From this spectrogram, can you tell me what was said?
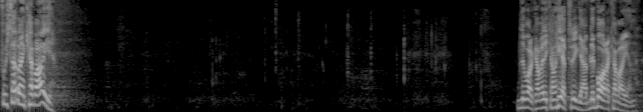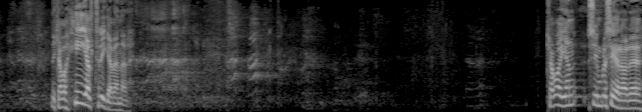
först hade han en kavaj. Blir bara kavaj, ni kan vara helt trygga, det blir bara kavajen. Ni kan vara helt trygga vänner. Kavajen symboliserade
